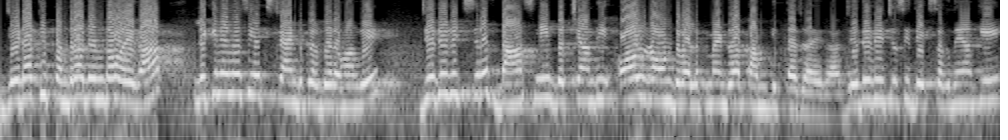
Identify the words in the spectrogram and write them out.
ਜਿਹੜਾ ਕਿ 15 ਦਿਨ ਦਾ ਹੋਏਗਾ, ਲੇਕਿਨ ਇਹਨੂੰ ਅਸੀਂ ਐਕਸਟੈਂਡ ਕਰਦੇ ਰਵਾਂਗੇ, ਜਿਹਦੇ ਵਿੱਚ ਸਿਰਫ ਡਾਂਸ ਨਹੀਂ, ਬੱਚਿਆਂ ਦੀ 올 ਰਾਉਂਡ ਡਿਵੈਲਪਮੈਂਟ ਦਾ ਕੰਮ ਕੀਤਾ ਜਾਏਗਾ। ਜਿਹਦੇ ਵਿੱਚ ਅਸੀਂ ਦੇਖ ਸਕਦੇ ਹਾਂ ਕਿ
